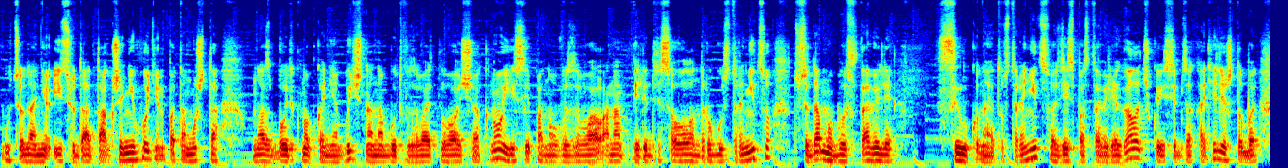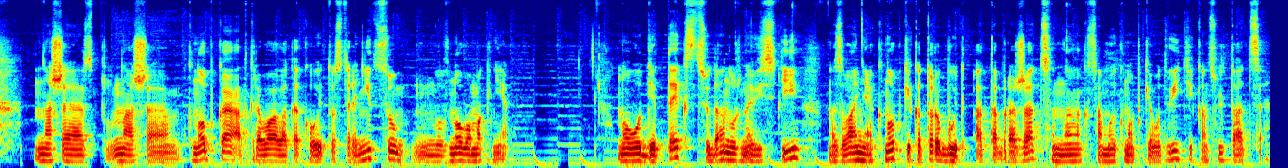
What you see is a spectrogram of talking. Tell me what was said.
Вот сюда не, и сюда также не вводим, потому что у нас будет кнопка необычная, она будет вызывать всплывающее окно. Если бы оно вызывало, она передрисовала на другую страницу, то сюда мы бы вставили ссылку на эту страницу, а здесь поставили галочку, если бы захотели, чтобы наша, наша кнопка открывала какую-то страницу в новом окне. Но вот где текст, сюда нужно ввести название кнопки, которая будет отображаться на самой кнопке. Вот видите, консультация.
